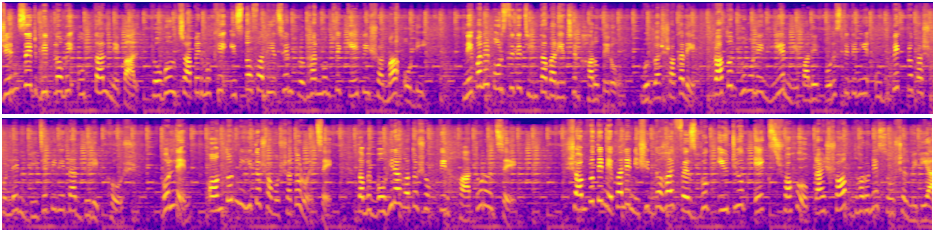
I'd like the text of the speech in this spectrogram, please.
জেনসেট বিপ্লবে উত্তাল নেপাল। প্রবল চাপের মুখে ইস্তফা দিয়েছেন প্রধানমন্ত্রী কে পি শর্মা ওলি নেপালের পরিস্থিতি চিন্তা বাড়িয়েছে ভারতেরও। বুধবার সকালে প্রাতঃভ্রমণে গিয়ে নেপালের পরিস্থিতি নিয়ে উদ্বেগ প্রকাশ করলেন বিজেপি নেতা দিলীপ ঘোষ। বললেন, অন্তর্নিহিত সমস্যা তো রয়েছে, তবে বহিরাগত শক্তির হাতও রয়েছে। সম্প্রতি নেপালে নিষিদ্ধ হয় ফেসবুক, ইউটিউব, এক্স সহ প্রায় সব ধরনের সোশ্যাল মিডিয়া।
